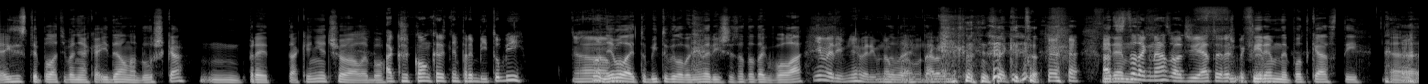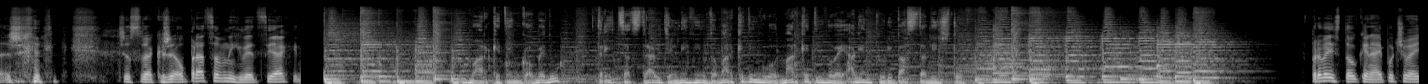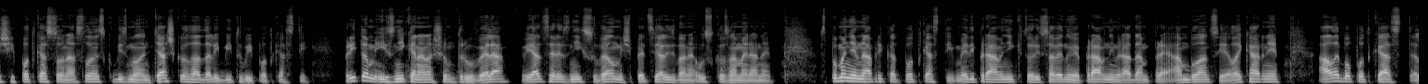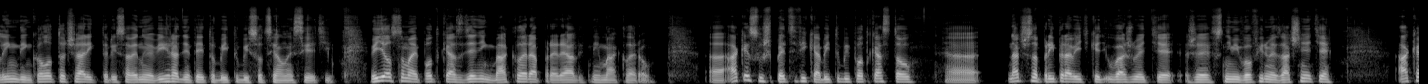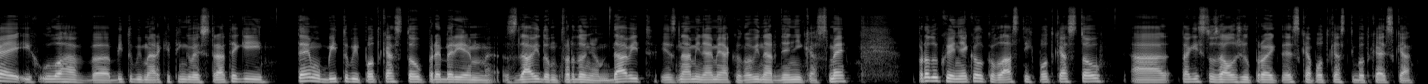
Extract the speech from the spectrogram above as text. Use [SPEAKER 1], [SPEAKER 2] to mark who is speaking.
[SPEAKER 1] že existuje podľa teba nejaká ideálna dĺžka mm, pre také niečo, alebo...
[SPEAKER 2] Akože konkrétne pre B2B?
[SPEAKER 1] No, nevolaj to B2B, lebo neveríš, že sa to tak volá.
[SPEAKER 2] Neverím, neverím. No,
[SPEAKER 1] Dobre, tak,
[SPEAKER 2] tak,
[SPEAKER 1] takéto
[SPEAKER 2] A ty si to tak nazval, čiže ja to rešpektujem.
[SPEAKER 1] firemné podcasty, uh, že, čo sú akože o pracovných veciach.
[SPEAKER 3] Marketing obedu, 30 stráviteľných minút do marketingu od marketingovej agentúry Basta Digital.
[SPEAKER 1] Prvej stovke najpočúvanejších podcastov na Slovensku by sme len ťažko hľadali B2B podcasty. Pritom ich vzniká na našom trhu veľa, viaceré z nich sú veľmi špecializované a úzko zamerané. Spomeniem napríklad podcasty Mediprávnik, ktorý sa venuje právnym radám pre ambulancie a lekárne, alebo podcast LinkedIn Kolotočári, ktorý sa venuje výhradne tejto B2B sociálnej sieti. Videl som aj podcast Denník maklera pre realitných maklerov. Aké sú špecifika B2B podcastov? Na čo sa pripraviť, keď uvažujete, že s nimi vo firme začnete? Aká je ich úloha v B2B marketingovej stratégii? Tému B2B podcastov preberiem s Davidom Tvrdoňom. David je známy najmä ako novinár denníka SME, produkuje niekoľko vlastných podcastov a takisto založil projekt skpodcasty.sk.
